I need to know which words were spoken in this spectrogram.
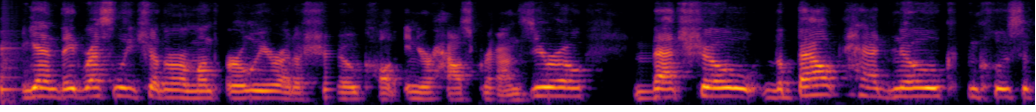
Again, they'd wrestle each other a month earlier at a show called In Your House Ground Zero. That show, the bout had no conclusive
